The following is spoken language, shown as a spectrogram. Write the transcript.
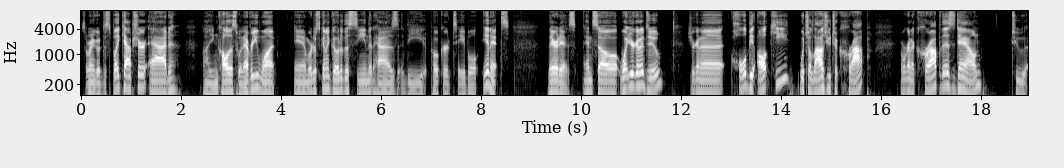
So we're going to go display capture, add, uh, you can call this whatever you want, and we're just going to go to the scene that has the poker table in it. There it is. And so what you're going to do is you're going to hold the Alt key, which allows you to crop, and we're going to crop this down to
